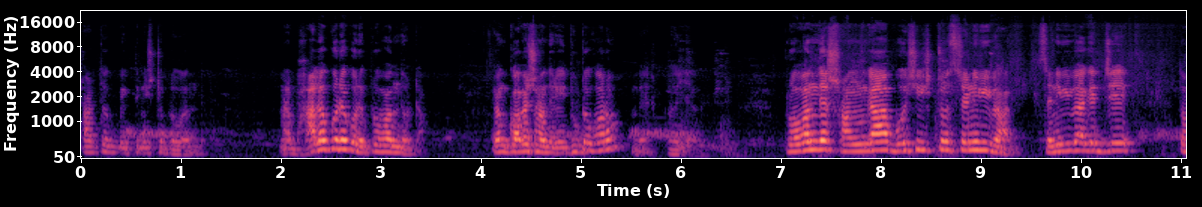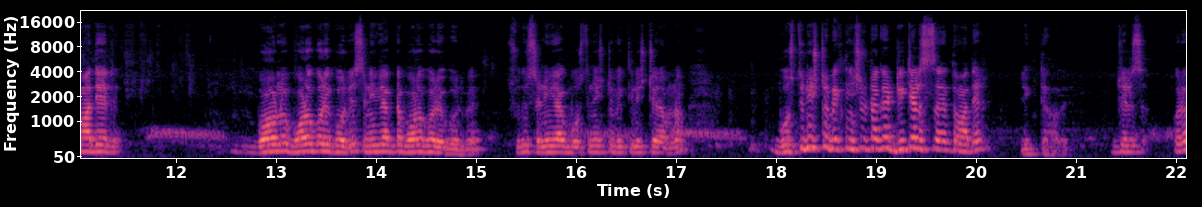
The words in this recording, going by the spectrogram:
সার্থক ব্যক্তিনিষ্ঠ প্রবন্ধ। মানে ভালো করে করে প্রবন্ধটা এবং গবেষণা ধরে, এই দুটো করো, ব্যাস, হয়ে যাবে। প্রবন্ধের সংজ্ঞা, বৈশিষ্ট্য, শ্রেণীবিভাগ। শ্রেণীবিভাগের যে তোমাদের বড় বড় করে করবে, শ্রেণীবিভাগটা বড় করে করবে, শুধু শ্রেণীবিভাগ, বস্তুনিষ্ঠ, ব্যক্তিনিষ্ঠ এরম না। বস্তুনিষ্ঠ, ব্যক্তিনিষ্ঠটাকে ডিটেলস তোমাদের লিখতে হবে। ডিটেলস করে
